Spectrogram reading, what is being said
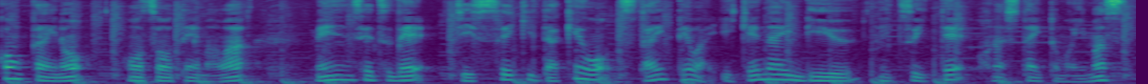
今回の放送テーマは面接で実績だけを伝えてはいけない理由についてお話したいと思います。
